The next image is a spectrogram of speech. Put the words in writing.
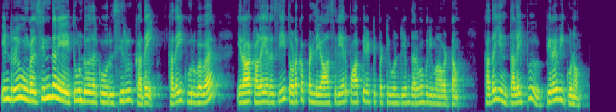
இன்று உங்கள் சிந்தனையை தூண்டுவதற்கு ஒரு சிறு கதை. கதை கூறுபவர் இரா கலையரசி தொடக்கப்பள்ளி ஆசிரியர் பாப்பிரெட்டிப்பட்டி ஒன்றியம் தருமபுரி மாவட்டம். கதையின் தலைப்பு பிறவி குணம்.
